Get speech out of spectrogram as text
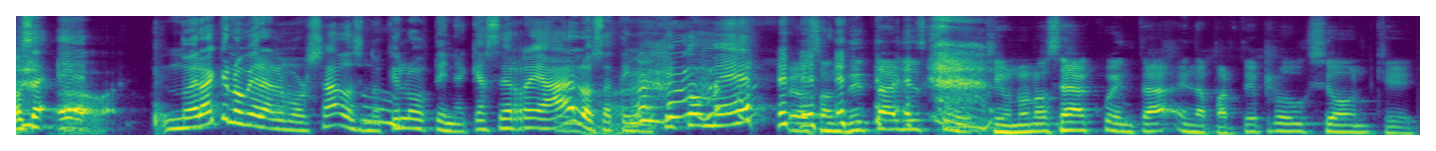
O sea, eh, Ah, no era que no hubiera almorzado, sino que lo tenía que hacer real, o sea, tenía que comer. Pero son detalles que, que uno no se da cuenta en la parte de producción, que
